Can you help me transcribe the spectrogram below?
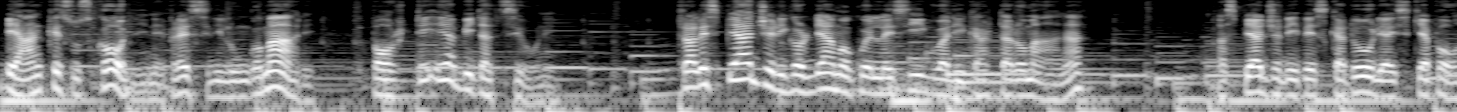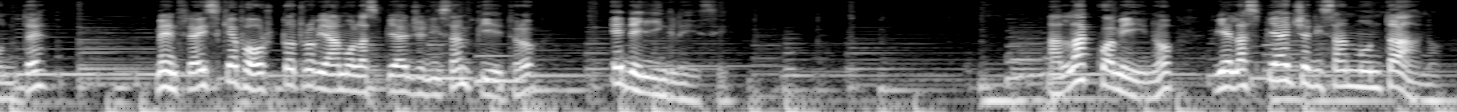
e anche su scogli nei pressi di lungomari, porti e abitazioni. Tra le spiagge ricordiamo quella esigua di Carta Romana, la spiaggia dei pescatori a Ischiaponte, mentre a Ischiaporto troviamo la spiaggia di San Pietro e degli inglesi. All'Acqua Meno vi è la spiaggia di San Montano,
